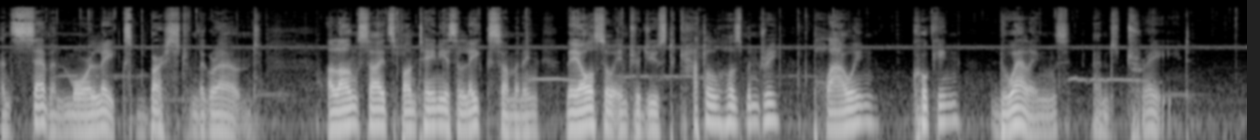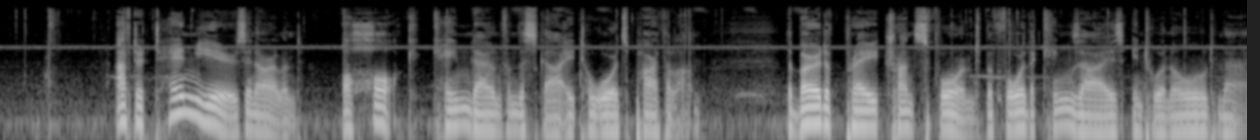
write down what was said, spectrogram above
and seven more lakes burst from the ground. Alongside spontaneous lake summoning, they also introduced cattle husbandry, ploughing, cooking, dwellings, and trade. After ten years in Ireland, a hawk came down from the sky towards Partholon. The bird of prey transformed before the king's eyes into an old man.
